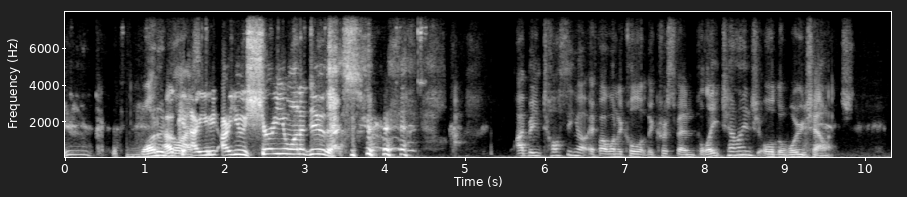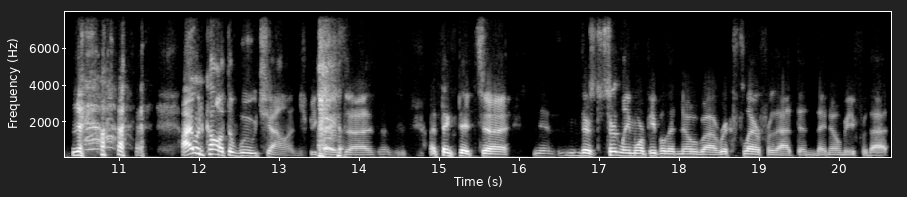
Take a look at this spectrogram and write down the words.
advice? Okay, are you are you sure you want to do this? I've been tossing up if I want to call it the Chris Van Vliet challenge or the Woo challenge. I would call it the Woo challenge because uh, I think that uh, there's certainly more people that know uh, Ric Flair for that than they know me for that.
